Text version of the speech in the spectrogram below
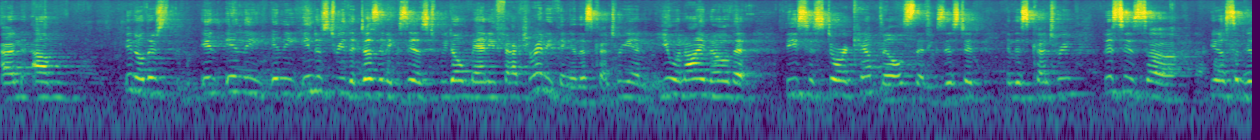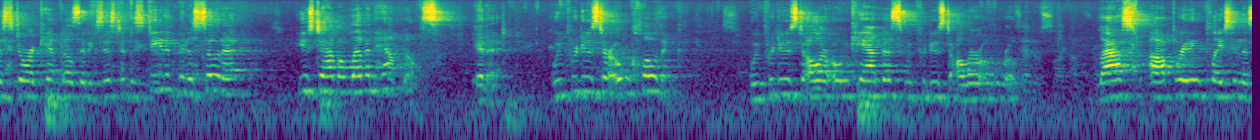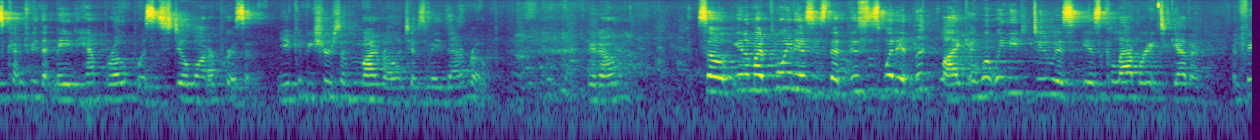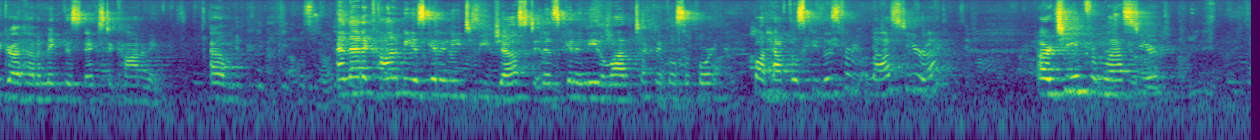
And um, you know, there's in, in the in the industry that doesn't exist, we don't manufacture anything in this country. And you and I know that these historic hemp mills that existed in this country. This is, uh, you know, some historic hemp mills that existed. The state of Minnesota used to have 11 hemp mills in it. We produced our own clothing. We produced all our own canvas. We produced all our own rope. Last operating place in this country that made hemp rope was the Stillwater Prison. You can be sure some of my relatives made that rope. You know, so, you know, my point is, is that this is what it looked like, and what we need to do is, is collaborate together and figure out how to make this next economy. Um, and that economy is going to need to be just, and it's going to need a lot of technical support. About half those people is from last year, right? Our team from last year.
